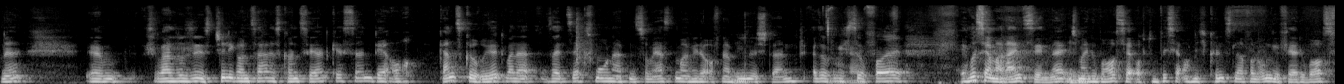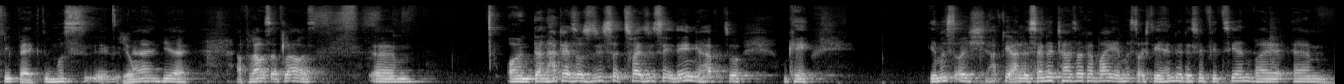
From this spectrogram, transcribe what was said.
Ne? Ähm, es war so das Chili Gonzales Konzert gestern, der auch ganz gerührt, weil er seit sechs Monaten zum ersten Mal wieder auf einer Bühne stand. Also wirklich okay. so voll. Er muss ja mal reinziehen. Ne? Ich mhm. meine, du brauchst ja auch, du bist ja auch nicht Künstler von ungefähr. Du brauchst Feedback. Du musst, äh, ne, hier, Applaus, Applaus. Ähm, und dann hat er so süße, zwei süße Ideen gehabt. So, okay, ihr müsst euch, habt ihr alle Sanitizer dabei? Ihr müsst euch die Hände desinfizieren, weil ähm,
